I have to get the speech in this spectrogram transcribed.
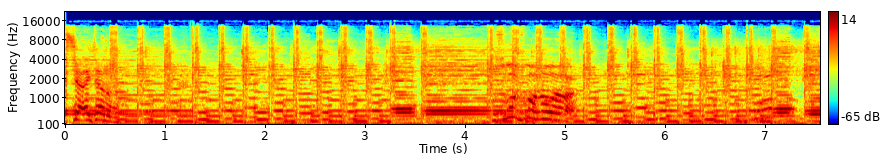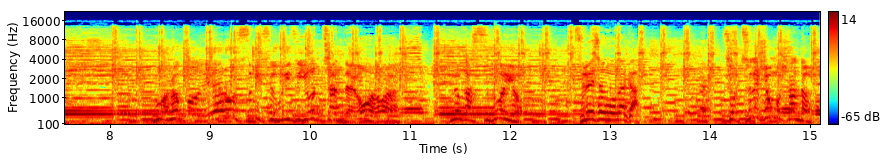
口開いちゃうの？すごいすごいすごいうわなんかエアロスミスウィズよっちゃんだよ。おいおい。なんかすごいよ。ツレーションの中。そうツレーションもしたんだもん。す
